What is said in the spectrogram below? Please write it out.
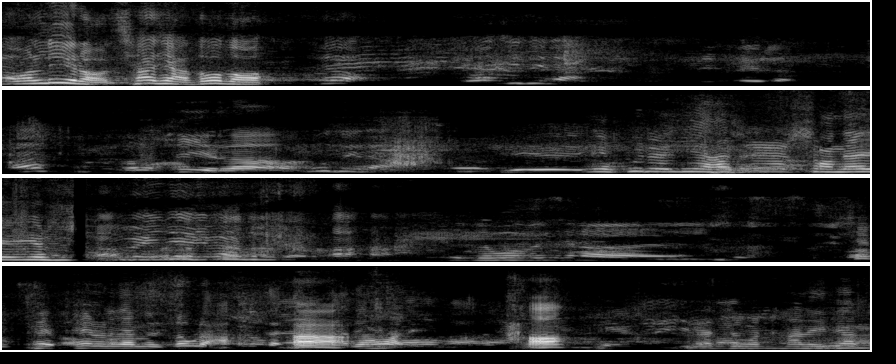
往里了，前前走走。几岁了？啊？几岁了？五岁了。你你回来你还是上哪也是？上半年一万多。我们现在先排排着咱们走了，啊。打电话的。好。等我查那点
